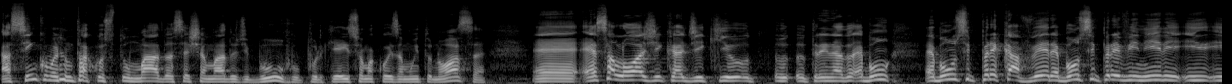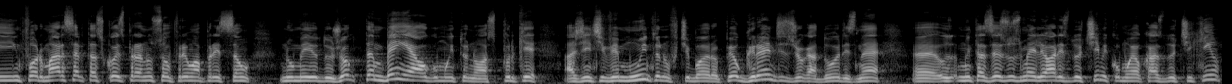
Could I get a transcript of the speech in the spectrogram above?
assim como ele não está acostumado a ser chamado de burro, porque isso é uma coisa muito nossa, é, essa lógica de que o, o, o, treinador. É bom, é bom se precaver, é bom se prevenir e, e, e informar certas coisas para não sofrer uma pressão no meio do jogo, também é algo muito nosso, porque a gente vê muito no futebol europeu grandes jogadores, né? É, muitas vezes os melhores do time, como é o caso do Tiquinho,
